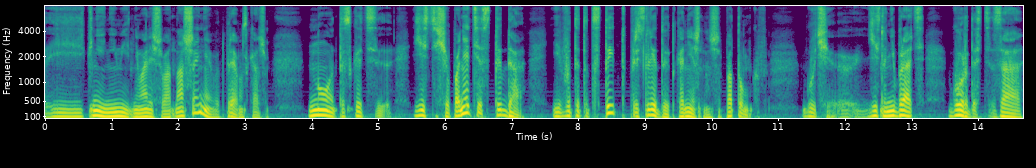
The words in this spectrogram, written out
и к ней не имеет ни малейшего отношения, вот прямо скажем. Но, так сказать, есть еще понятие стыда. И вот этот стыд преследует, конечно же, потомков Гуччи. Э, если не брать гордость за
